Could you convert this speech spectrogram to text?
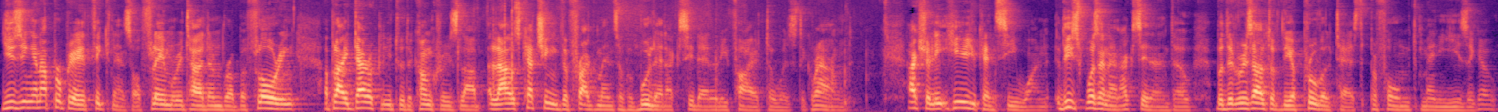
using an appropriate thickness of flame retardant rubber flooring applied directly to the concrete slab allows catching the fragments of a bullet accidentally fired towards the ground. Actually, here you can see one. This wasn't an accident though, but the result of the approval test performed many years ago.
